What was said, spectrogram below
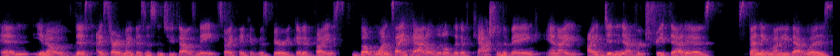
and you know this i started my business in 2008 so i think it was very good advice but once i had a little bit of cash in the bank and i i didn't ever treat that as spending money that was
